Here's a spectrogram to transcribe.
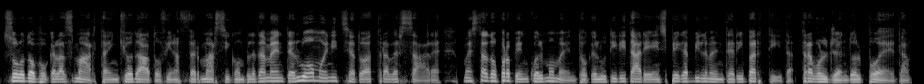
Solo dopo che la Smart ha inchiodato fino a fermarsi completamente, l'uomo ha iniziato a attraversare, ma è stato proprio in quel momento che l'utilitaria è inspiegabilmente ripartita, travolgendo il poeta.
